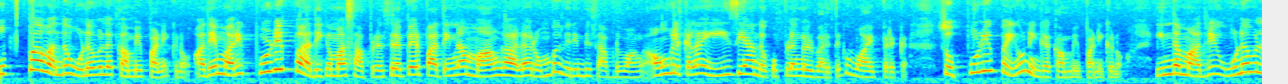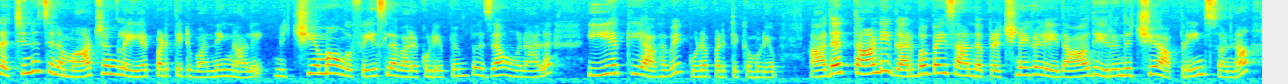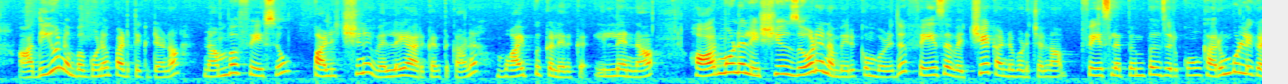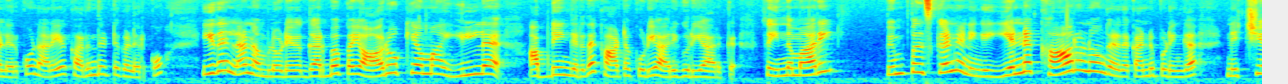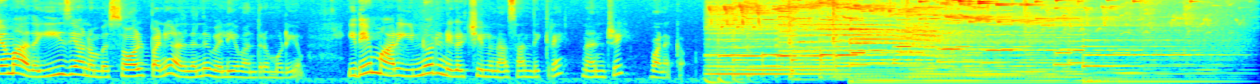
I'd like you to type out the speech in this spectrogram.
உப்பை வந்து உணவில் கம்மி பண்ணிக்கணும். அதே மாதிரி புளிப்பு அதிகமாக சாப்பிட்ற சில பேர் பார்த்திங்கன்னா மாங்காயில் ரொம்ப விரும்பி சாப்பிடுவாங்க. அவங்களுக்கெல்லாம் ஈஸியாக அந்த குப்பளங்கள் வரதுக்கு வாய்ப்பு இருக்குது ஸோ புளிப்பையும் நீங்கள் கம்மி பண்ணிக்கணும். இந்த மாதிரி உணவில் சின்ன சின்ன மாற்றங்களை ஏற்படுத்திட்டு வந்தீங்கனாலே நிச்சயமாக உங்கள் ஃபேஸில் வரக்கூடிய பிம்பிள்ஸை உங்களால் இயற்கையாகவே குணப்படுத்திக்க முடியும். அதை தாண்டி கர்ப்பப்பை சார்ந்த பிரச்சனைகள் ஏதாவது இருந்துச்சு அப்படின்னு சொன்னால் அதையும் நம்ம குணப்படுத்திக்கிட்டோன்னா நம்ம ஃபேஸும் பளிச்சுன்னு வெள்ளையாக இருக்கிறதுக்கான வாய்ப்புகள் இருக்குது இல்லைன்னா ஹார்மோனல் இஷ்யூஸோடு நம்ம இருக்கும் பொழுது ஃபேஸை வச்சே கண்டுபிடிச்சிடலாம். ஃபேஸில் பிம்பிள்ஸ் இருக்கும் கரும்புள்ளிகள் இருக்கும் நிறைய கருந்துட்டுகள் இருக்கும். இதெல்லாம் நம்மளுடைய கர்ப்பப்பை ஆரோக்கியமாக இல்லை அப்படிங்கிறத காட்டக்கூடிய அறிகுறியாக இருக்குது ஸோ இந்த மாதிரி பிம்பிள்ஸ்க்குன்னு நீங்கள் என்ன காரணங்கிறத கண்டுபிடிங்க. நிச்சயமாக அதை ஈஸியாக நம்ம சால்வ் பண்ணி அதுலேருந்து வெளியே வந்துட முடியும். இதே மாதிரி இன்னொரு நிகழ்ச்சியில் நான் சந்திக்கிறேன். நன்றி வணக்கம்.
